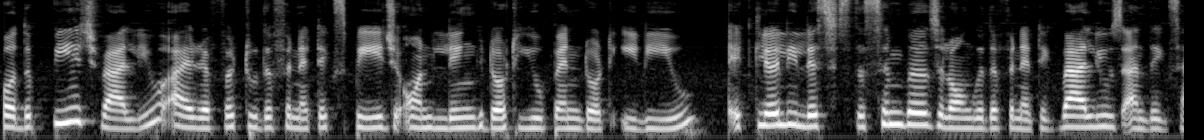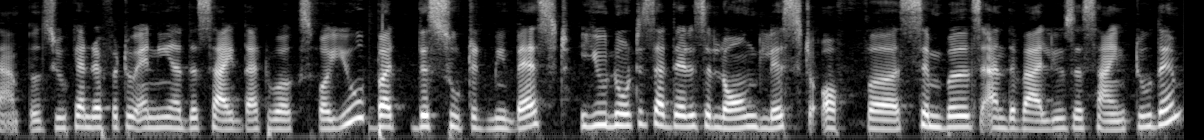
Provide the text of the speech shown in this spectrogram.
for the pH value, I refer to the phonetics page on ling.upenn.edu. It clearly lists the symbols along with the phonetic values and the examples. You can refer to any other site that works for you, but this suited me best. You notice that there is a long list of uh, symbols and the values assigned to them.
